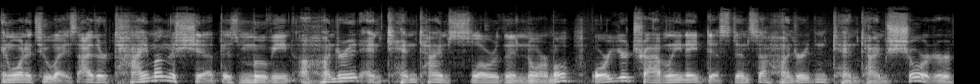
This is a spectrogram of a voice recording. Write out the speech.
in one of two ways. Either time on the ship is moving 110 times slower than normal, or you're traveling a distance 110 times shorter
